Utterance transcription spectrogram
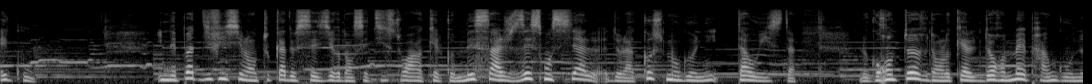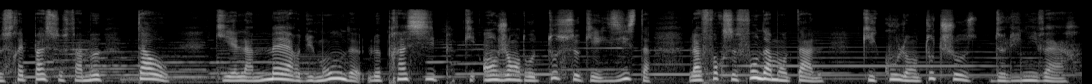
et Gu. Il n'est pas difficile en tout cas de saisir dans cette histoire quelques messages essentiels de la cosmogonie taoïste. Le grand œuvre dans lequel dormait Pangu ne serait pas ce fameux Tao, qui est la mère du monde, le principe qui engendre tout ce qui existe, la force fondamentale qui coule en toute chose de l'univers.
